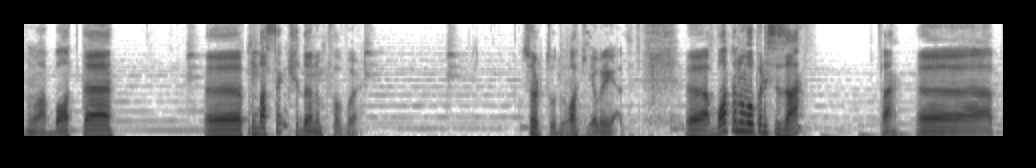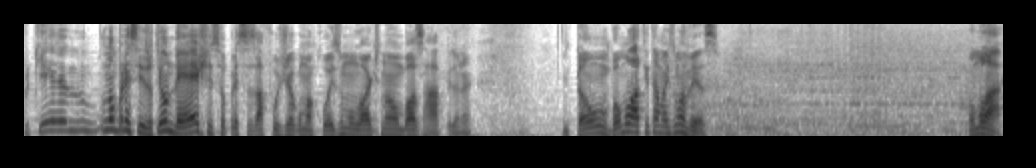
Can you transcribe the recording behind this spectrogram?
Vamos lá, bota... Uh, com bastante dano, por favor. Sortudo. Ok, obrigado. Uh, bota não vou precisar, tá? Uh, porque não preciso. Eu tenho um dash se eu precisar fugir alguma coisa. O Moonlord não é um boss rápido, né? Então, vamos lá tentar mais uma vez. Vamos lá.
